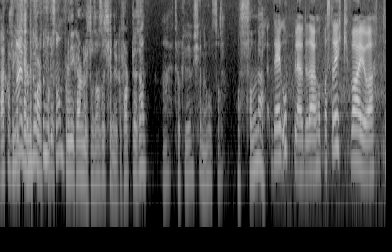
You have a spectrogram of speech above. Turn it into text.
Er kanskje Nei, for du har ikke motstand. Fordi det ikke er noe luftmotstand, så kjenner du ikke fart, liksom? Nei, jeg tror ikke du kjenner motstand. Og sånn, ja. Det jeg opplevde da jeg hoppa strikk, var jo at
